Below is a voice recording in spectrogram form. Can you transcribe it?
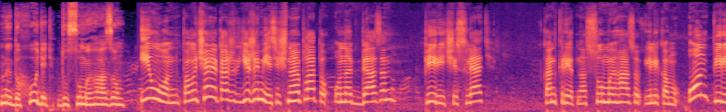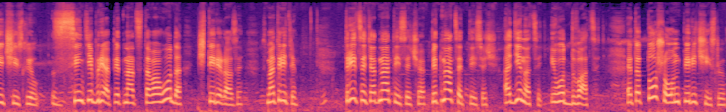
не доходять до суми газу. И он, получая кажд- ежемесячную оплату, он обязан перечислять конкретно суммы газу или кому. Он перечислил с сентября 2015 года 4 раза. Смотрите, 31 тысяча, 15 тысяч, 11 и вот 20. Это то, что он перечислил.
